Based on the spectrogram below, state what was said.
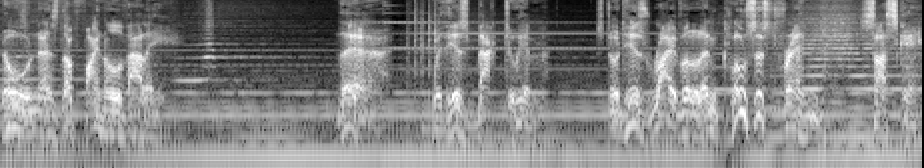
known as the Final Valley. There, with his back to him, stood his rival and closest friend, Sasuke.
